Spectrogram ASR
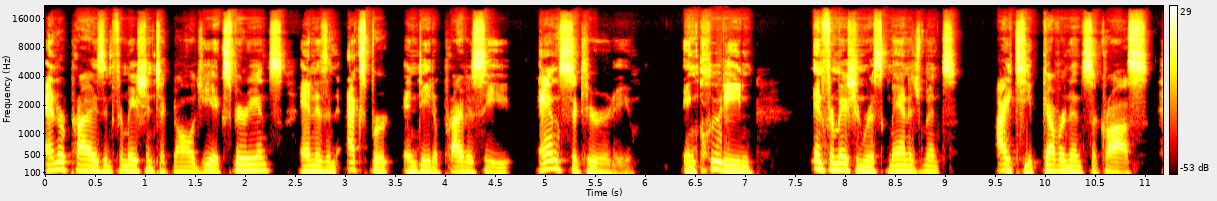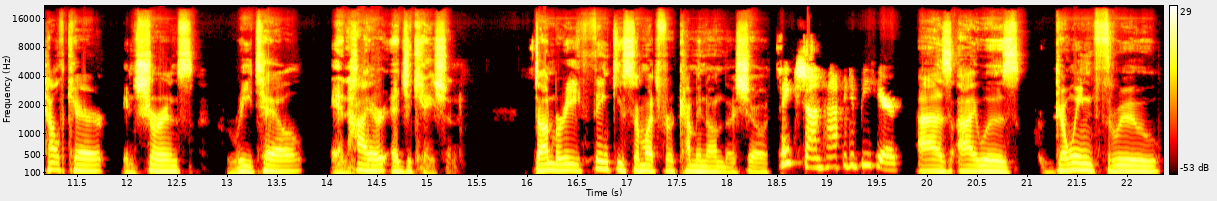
enterprise information technology experience and is an expert in data privacy and security, including information risk management, IT governance across healthcare, insurance, retail, and higher education. Dawn Marie, thank you so much for coming on the show. Thanks, Sean. Happy to be here. As I was going through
